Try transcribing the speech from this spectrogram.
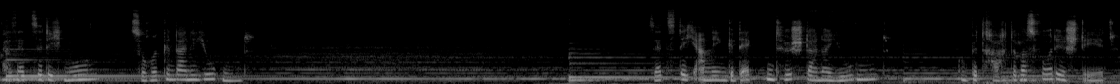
Versetze dich nun zurück in deine Jugend. Setz dich an den gedeckten Tisch deiner Jugend und betrachte, was vor dir steht.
